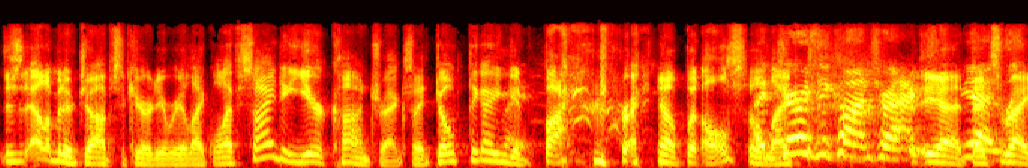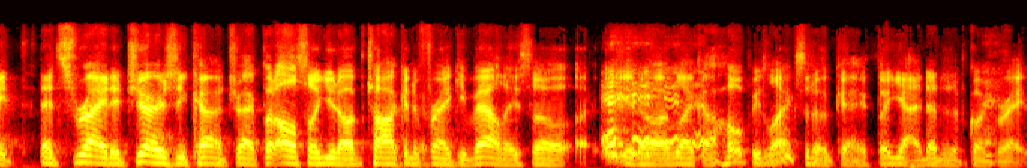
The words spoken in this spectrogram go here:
there's an element of job security where you're like, well, I've signed a year contract, so I don't think I can right. get fired right now. But also, like a like Jersey contract. Yeah, yes. that's right. That's right, a Jersey contract. But also, you know, I'm talking to Frankie Valli, so uh, you know, I'm like, I hope he likes it okay. But yeah, it ended up going great.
